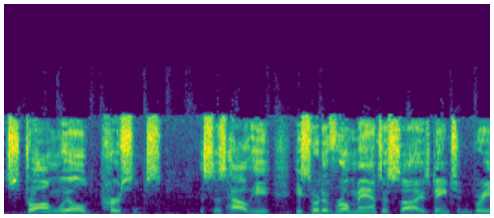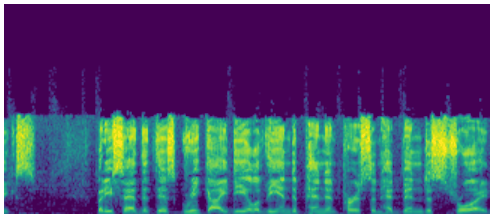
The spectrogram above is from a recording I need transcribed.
strong willed persons. This is how he, he sort of romanticized ancient Greeks. But he said that this Greek ideal of the independent person had been destroyed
